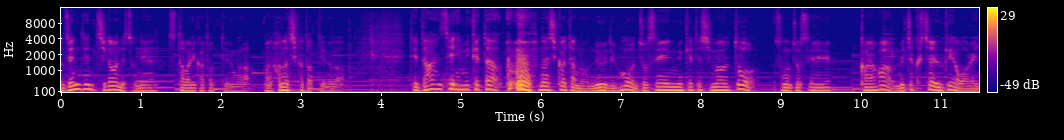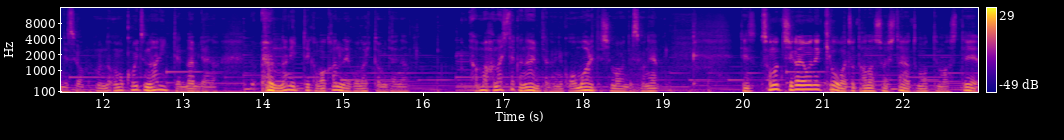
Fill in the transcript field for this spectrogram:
全然違うんですよね伝わり方っていうのが、まあ、話し方っていうのが。で男性に向けた 話し方のルールを女性に向けてしまうとその女性からはめちゃくちゃ受けが悪いんですよ。こいつ何言ってんだみたいな 何言ってるか分かんないこの人みたいなあんま話したくないみたいなふうにこう思われてしまうんですよね。でその違いをね今日はちょっと話をしたいなと思ってまして、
